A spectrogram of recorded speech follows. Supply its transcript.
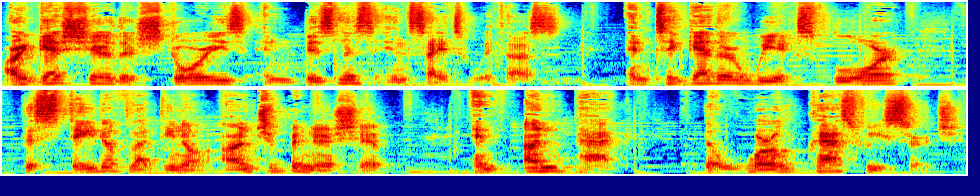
Our guests share their stories and business insights with us, and together we explore the state of Latino entrepreneurship, and unpack the world class research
